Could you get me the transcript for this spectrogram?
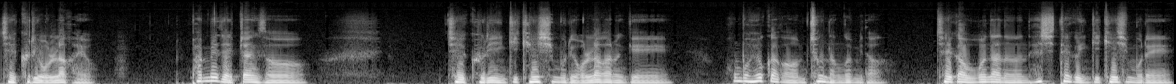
제 글이 올라가요. 판매자 입장에서 제 글이 인기 게시물이 올라가는 게 홍보 효과가 엄청난 겁니다. 제가 원하는 해시태그 인기 게시물에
